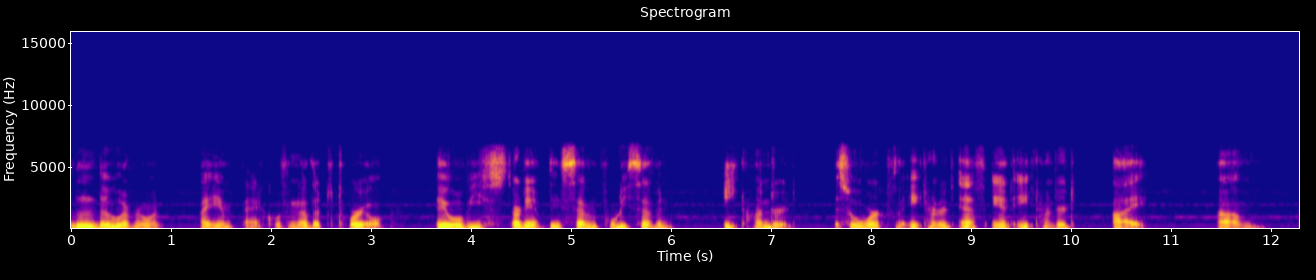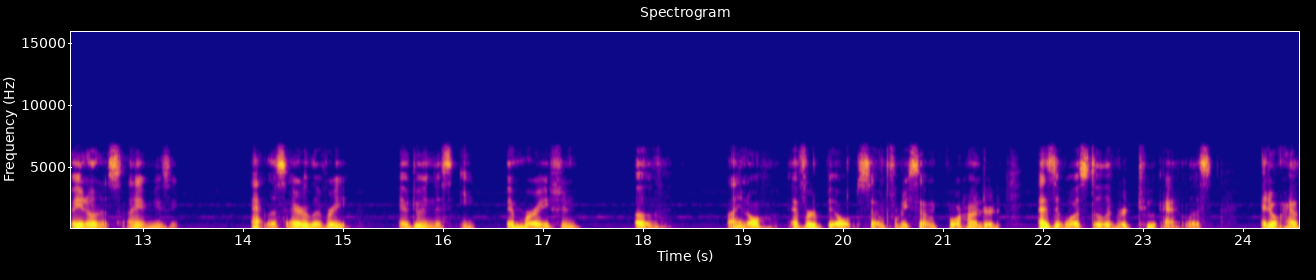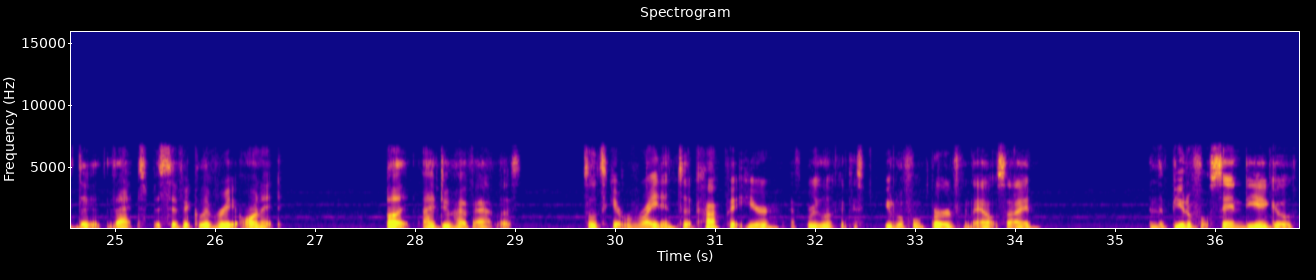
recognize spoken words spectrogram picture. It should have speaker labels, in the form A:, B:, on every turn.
A: Hello everyone, I am back with another tutorial. They will be starting up the 747 800. This will work for the 800F and 800I. Um, may notice I am using Atlas Air Livery. I am doing this in commemoration of final ever built 747-400 as it was delivered to Atlas. I don't have the that specific livery on it, but I do have Atlas. So let's get right into the cockpit here after we look at this beautiful bird from the outside and the beautiful San Diego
